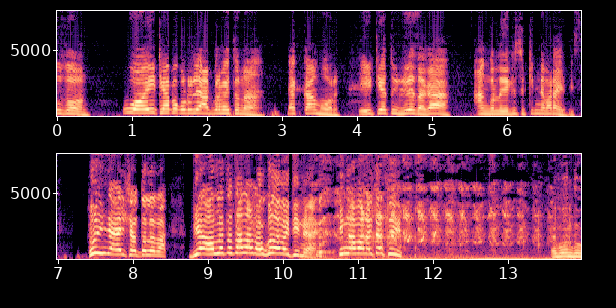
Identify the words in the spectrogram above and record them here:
ওজন। ও এইটা পকেটে আটবার পাইতো না। এক কাম হর এইটা তুই লুয়ে জাগা আঙ্গল লেগে কিছু কিনে বাড়াই দিস। তুই যা আইসার দলেরা বিয়া হলে তো তালাটাও খোলা পাইতি না। কি না বানাইতাছি এই বন্ধু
